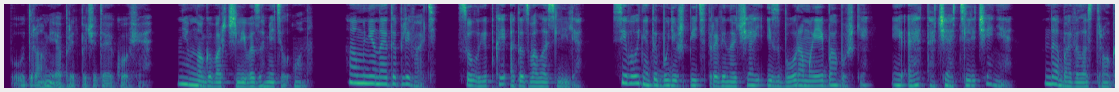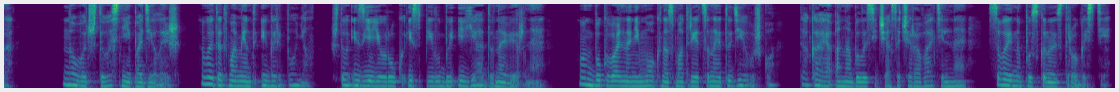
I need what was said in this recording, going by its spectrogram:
По утрам я предпочитаю кофе. Немного ворчливо заметил он. «А мне на это плевать», – с улыбкой отозвалась Лиля. «Сегодня ты будешь пить травяной чай из сбора моей бабушки, и это часть лечения», – добавила строго. Но вот что с ней поделаешь? В этот момент Игорь понял, что из ее рук испил бы и яду, наверное. Он буквально не мог насмотреться на эту девушку. Такая она была сейчас очаровательная своей напускной строгости.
